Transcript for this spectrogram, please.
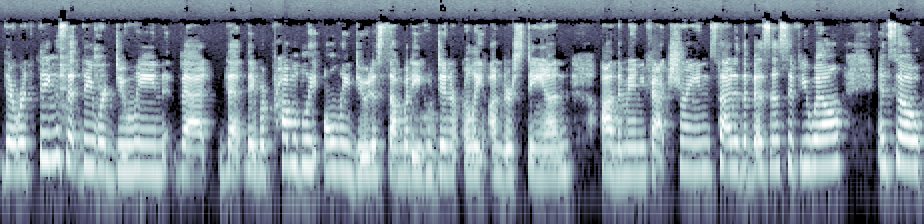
there were things that they were doing that that they would probably only do to somebody who didn't really understand uh, the manufacturing side of the business, if you will. And so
